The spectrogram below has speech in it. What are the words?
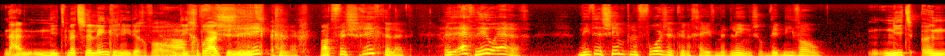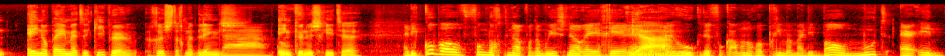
Nou, niet met zijn linker in ieder geval. Nou, die wat gebruikt hij niet. Verschrikkelijk. Wat verschrikkelijk. Het is echt heel erg. Niet een simpele voorzet kunnen geven met links op dit niveau. Niet een 1 op 1 met de keeper rustig met links in kunnen schieten. En die kopbal vond ik nog knap, want dan moet je snel reageren. Ja. En naar de hoek, dat vond ik allemaal nog wel prima. Maar die bal moet erin.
